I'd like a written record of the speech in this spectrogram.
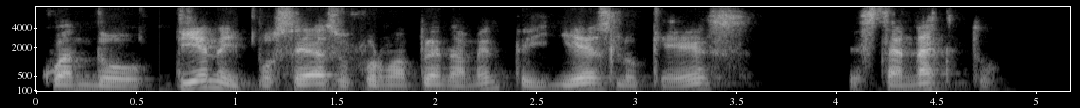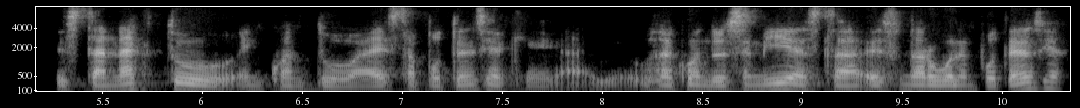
cuando tiene y posee su forma plenamente y es lo que es, está en acto, está en acto en cuanto a esta potencia que, o sea, cuando es semilla está, es un árbol en potencia,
